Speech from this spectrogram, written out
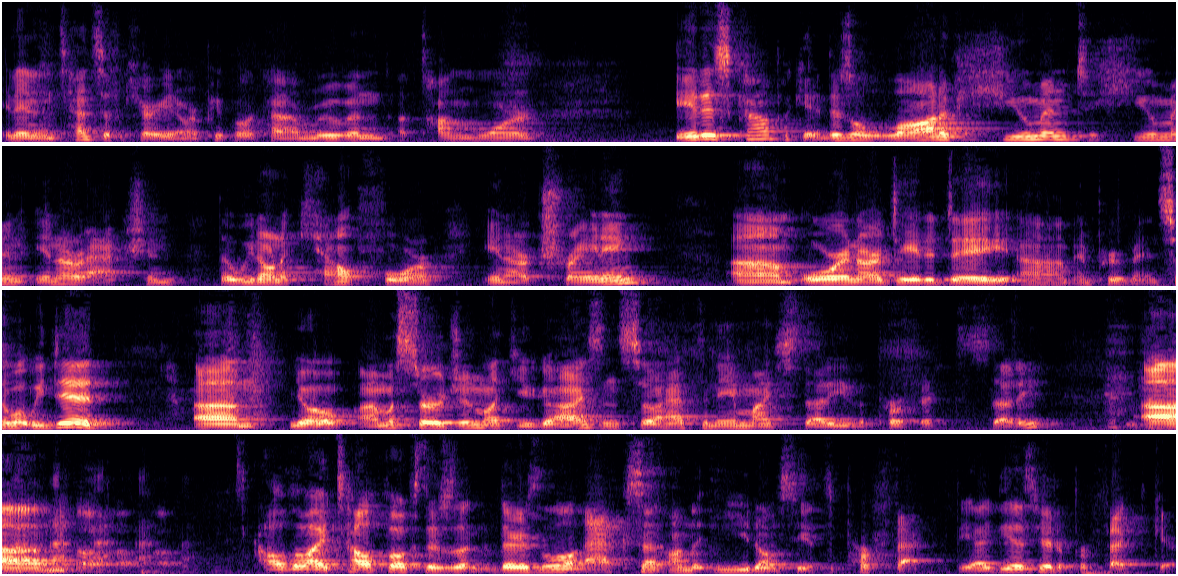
in an intensive care unit where people are kind of moving a ton more. It is complicated. There's a lot of human to human interaction that we don't account for in our training um, or in our day-to-day um, improvement. So what we did, um, you know, I'm a surgeon like you guys, and so I had to name my study the perfect study. Um, although I tell folks there's a, there's a little accent on the E you don't see. It's perfect. The idea is here to perfect care.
